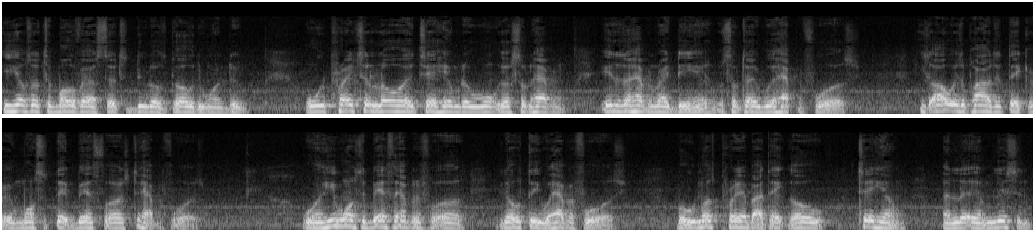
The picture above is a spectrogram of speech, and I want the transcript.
He helps us to motivate ourselves to do those goals we want to do. When we pray to the Lord and tell Him that we want something to happen, it doesn't happen right then, but sometimes it will happen for us. He's always a positive thinker and wants the best for us to happen for us. When He wants the best to happen for us, those things will happen for us. But we must pray about that goal to Him and let Him listen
